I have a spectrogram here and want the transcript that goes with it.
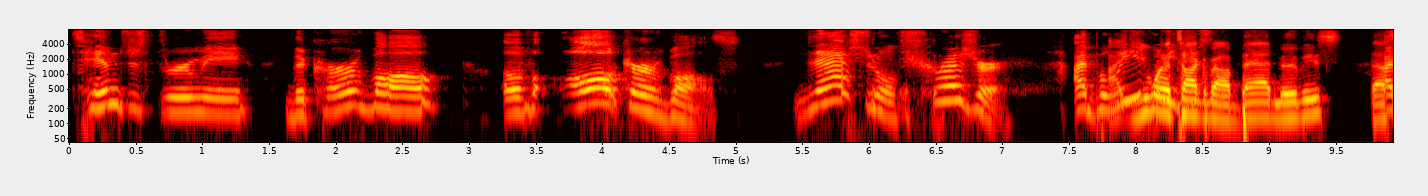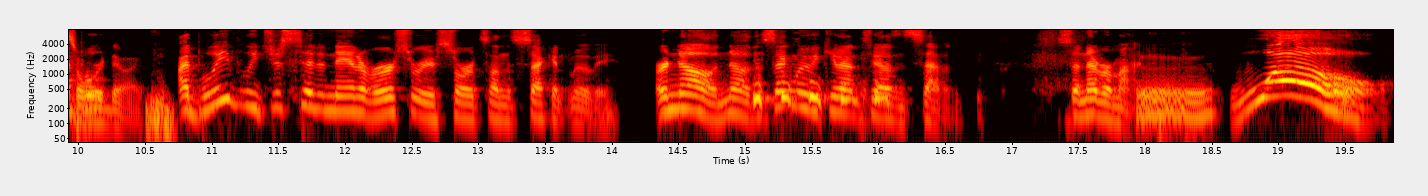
Tim just threw me the curveball of all curveballs, national treasure. I I- believe you want to talk just- about bad movies? That's I what bel- we're doing. I believe we just hit an anniversary of sorts on the second movie. Or no, no, the second movie came out in 2007. So never mind. Whoa!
